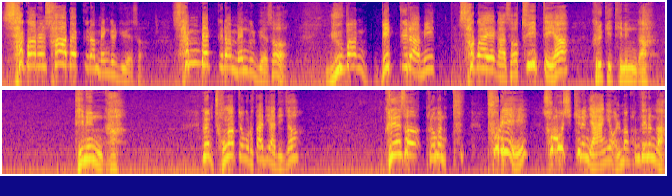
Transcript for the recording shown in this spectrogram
사과를 400g 맹글기 위해서 300g 맹글기에서 유방 몇 g이 사과에 가서 투입돼야 그렇게 되는가? 되는가? 그럼 종합적으로 따져야 되죠? 그래서 그러면 푸- 풀이 소모시키는 양이 얼만큼 되는가?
